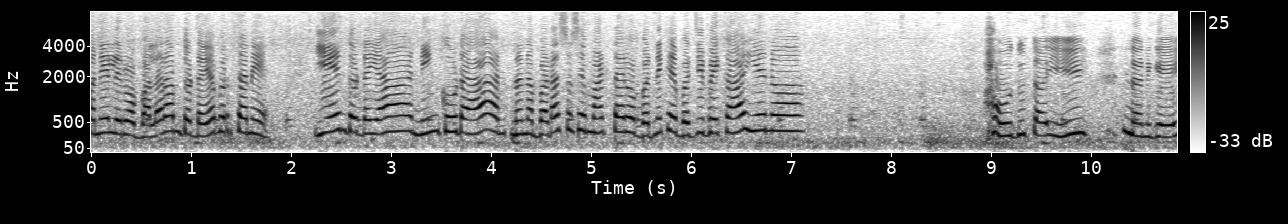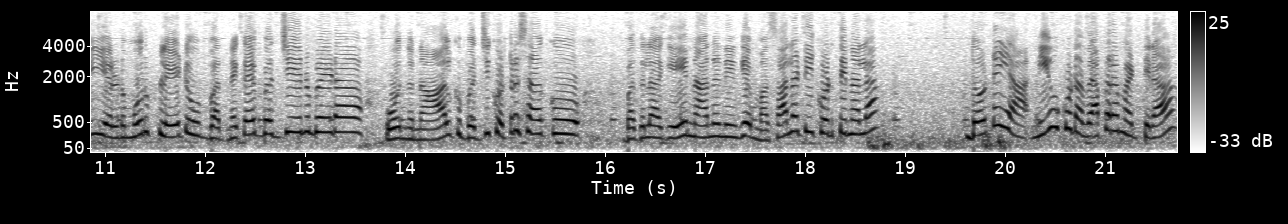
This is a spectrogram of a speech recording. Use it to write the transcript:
ಮನೆಯಲ್ಲಿರುವ ಬಲರಾಮ್ ದೊಡ್ಡಯ್ಯ ಬರ್ತಾನೆ. ಏನ್ ದೊಡ್ಡಯ್ಯ, ನಿಂಗ್ ಕೂಡ ನನ್ನ ಬಡ ಸೊಸೆ ಮಾಡ್ತಾ ಇರುವ ಬದನೆಕಾಯಿ ಬಜ್ಜಿ ಬೇಕಾ, ಏನೋ? ಹೌದು ತಾಯಿ. ನನಗೆ ಎರಡು ಮೂರು ಪ್ಲೇಟು ಬದನೆಕಾಯಿ ಬಜ್ಜಿ ಏನು ಬೇಡ. ಒಂದು ನಾಲ್ಕು ಬಜ್ಜಿ ಕೊಟ್ಟರೆ ಸಾಕು. ಬದಲಾಗಿ ನಾನು ನಿನಗೆ ಮಸಾಲ ಟೀ ಕೊಡ್ತೀನಲ್ಲ? ದೊಡ್ಡಯ್ಯ, ನೀವು ಕೂಡ ವ್ಯಾಪಾರ ಮಾಡ್ತೀರಾ?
